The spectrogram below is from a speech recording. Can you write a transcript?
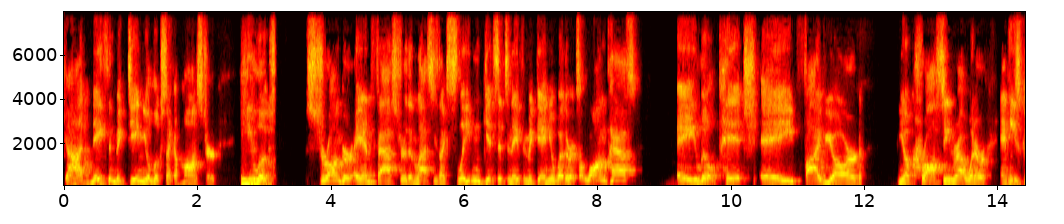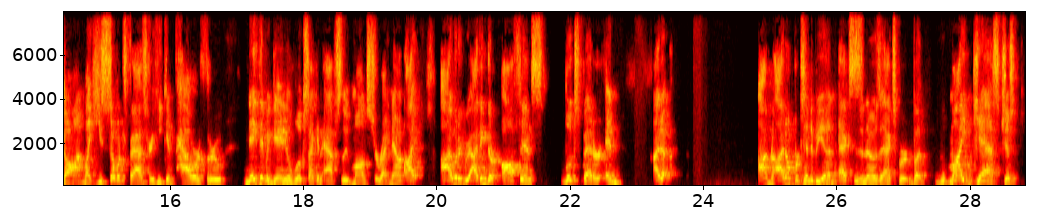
God, Nathan McDaniel looks like a monster. He mm-hmm. looks stronger and faster than last season. Like Sladen gets it to Nathan McDaniel, whether it's a long pass, a little pitch, a five yard, you know, crossing route, whatever, and he's gone. Like he's so much faster, he can power through. Nathan McDaniel looks like an absolute monster right now. And I, I would agree. I think their offense looks better, and I don't. I'm, I don't pretend to be an X's and O's expert, but my guess, just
